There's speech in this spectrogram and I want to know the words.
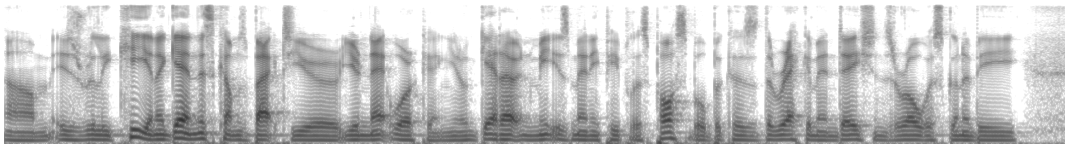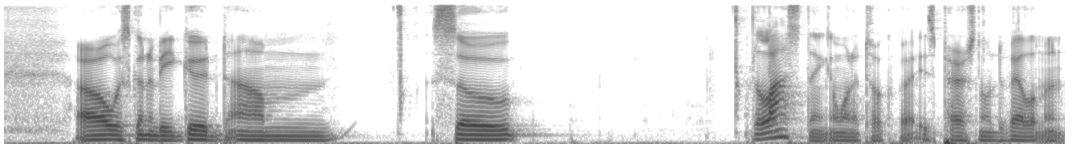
um, is really key and again this comes back to your your networking you know get out and meet as many people as possible because the recommendations are always going to be are always going to be good. Um, so the last thing I want to talk about is personal development.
